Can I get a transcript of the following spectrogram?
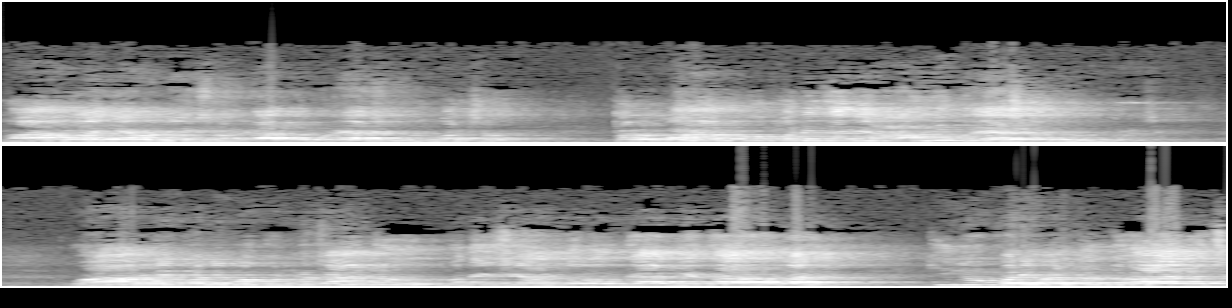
उहाँहरूलाई ल्याउने सरकारको प्रयास हुनुपर्छ तर उहाँहरूको पनि चाहिँ आउने प्रयास पनि हुनुपर्छ। उहाँहरूले पनि म भन्न चाहन्छु मधेसी आन्दोलनका नेताहरूलाई कि यो परिवर्तन जो आएको छ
